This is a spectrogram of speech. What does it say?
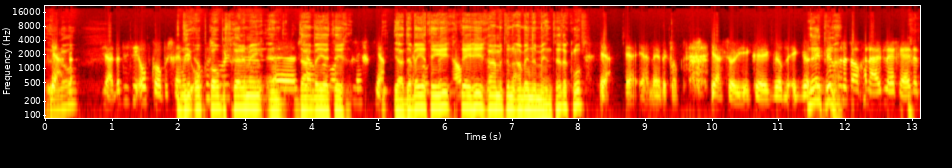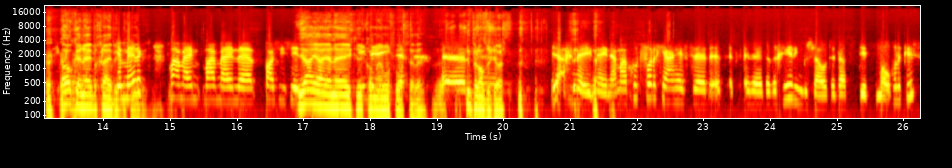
Ja, euro. Ja, dat is die opkoopbescherming. Die opkoopbescherming, en eh, daar ben je tegen- Ja. Ja, daar ben je tegen, tegen ingegaan met een amendement, hè? Dat klopt? Ja, ja, ja, nee, dat klopt. Ja, sorry, ik, eh, ik, wilde, ik, wilde, Nee, ik wilde prima. het al gaan uitleggen. Oké, nee, begrijp ik. Je begrijp merkt waar mijn, waar mijn eh, passie zit. Ja, ja, ja, nee, ik, ik kan me helemaal voorstellen. eh, Super enthousiast. Ja, nee, nee. Maar goed, vorig jaar heeft de regering besloten dat dit mogelijk is.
